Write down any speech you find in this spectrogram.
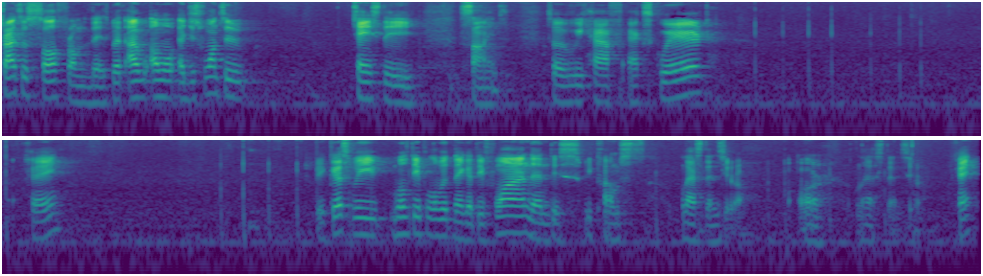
try to solve from this, but I, I, I just want to change the signs. So we have x squared, okay? Because we multiply with negative 1, then this becomes less than 0 or less than 0, okay?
